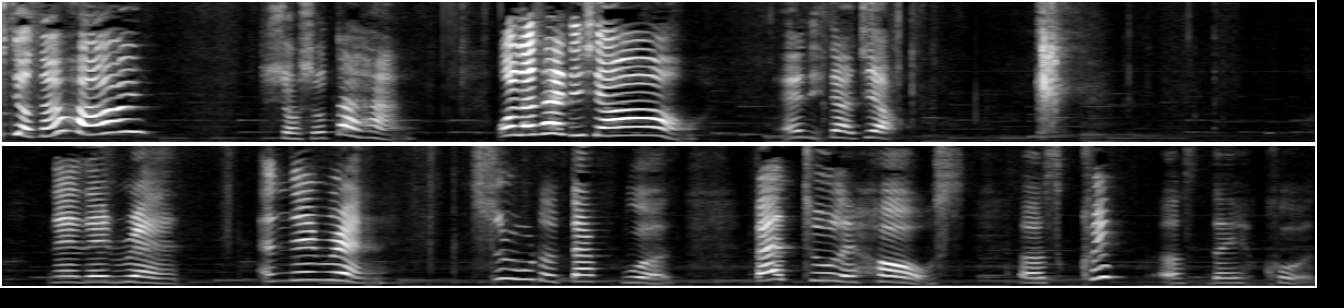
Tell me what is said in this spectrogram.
小男孩，小熊大喊：“我的泰迪熊！”艾迪大叫。Then they ran, and they ran through the dark wood, back to their homes as quick as they could.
